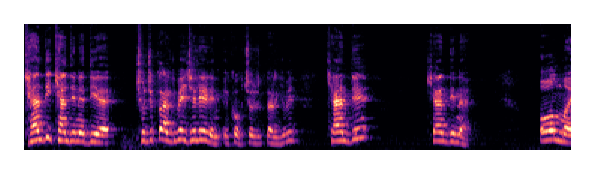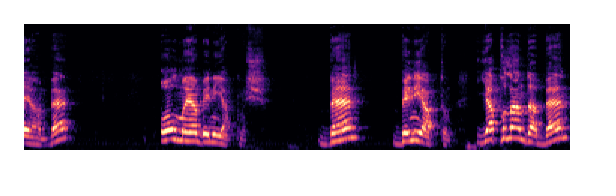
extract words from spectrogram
Kendi kendine diye çocuklar gibi eceleyelim ilkokul çocuklar gibi. Kendi kendine. Olmayan ben, olmayan beni yapmış. Ben beni yaptım. Yapılan da ben,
